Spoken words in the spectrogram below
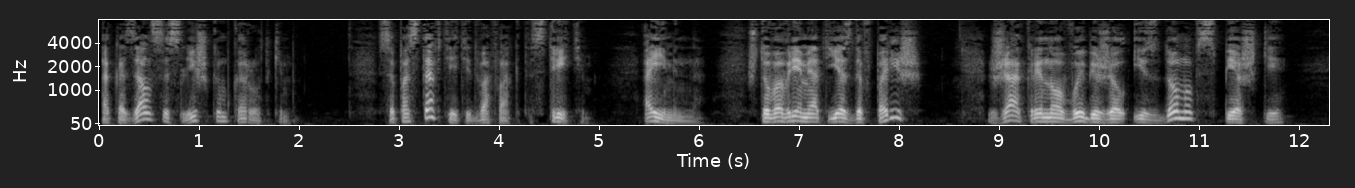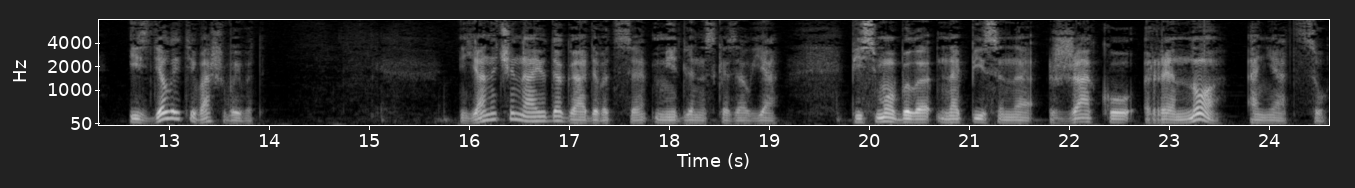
оказался слишком коротким. Сопоставьте эти два факта с третьим, а именно, что во время отъезда в Париж Жак Рено выбежал из дома в спешке, и сделайте ваш вывод. «Я начинаю догадываться», — медленно сказал я. Письмо было написано Жаку Рено, а не отцу.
